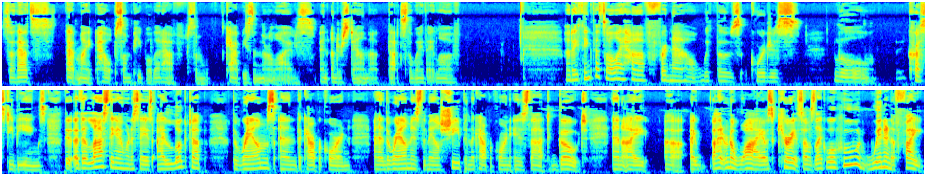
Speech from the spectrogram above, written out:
So that's that might help some people that have some cappies in their lives and understand that that's the way they love. And I think that's all I have for now with those gorgeous little crusty beings. The, uh, the last thing I want to say is I looked up the rams and the Capricorn, and the ram is the male sheep, and the Capricorn is that goat. And I, uh, I, I don't know why. I was curious. I was like, well, who would win in a fight?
